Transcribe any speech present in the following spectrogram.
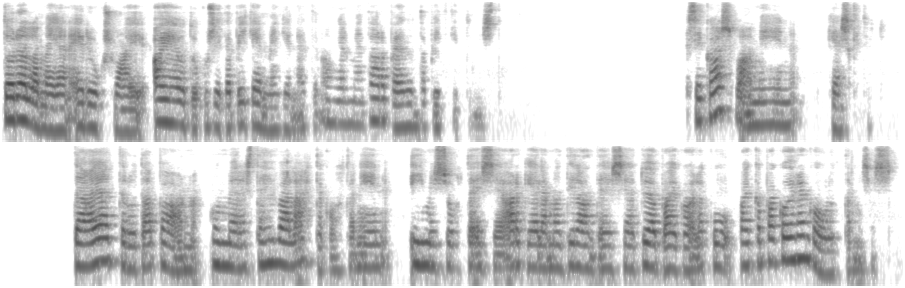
todella meidän eduksi vai aiheutuuko siitä pikemminkin näiden ongelmien tarpeetonta pitkittymistä. Se kasvaa, mihin keskityt. Tämä ajattelutapa on mun mielestä hyvä lähtökohta niin ihmissuhteissa ja arkielämän tilanteissa ja työpaikoilla kuin vaikkapa koiran kouluttamisessa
